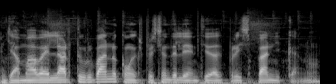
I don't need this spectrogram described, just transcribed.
llamaba El arte urbano como expresión de la identidad prehispánica, ¿no?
